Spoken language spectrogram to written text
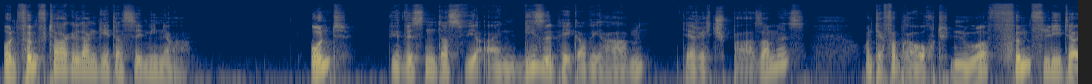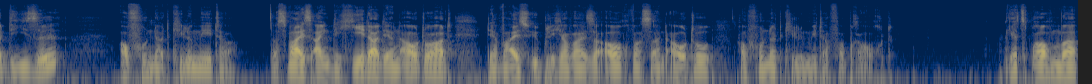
Und fünf Tage lang geht das Seminar. Und wir wissen, dass wir einen Diesel-Pkw haben, der recht sparsam ist und der verbraucht nur 5 Liter Diesel auf 100 Kilometer. Das weiß eigentlich jeder, der ein Auto hat. Der weiß üblicherweise auch, was sein Auto auf 100 Kilometer verbraucht. Jetzt brauchen wir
